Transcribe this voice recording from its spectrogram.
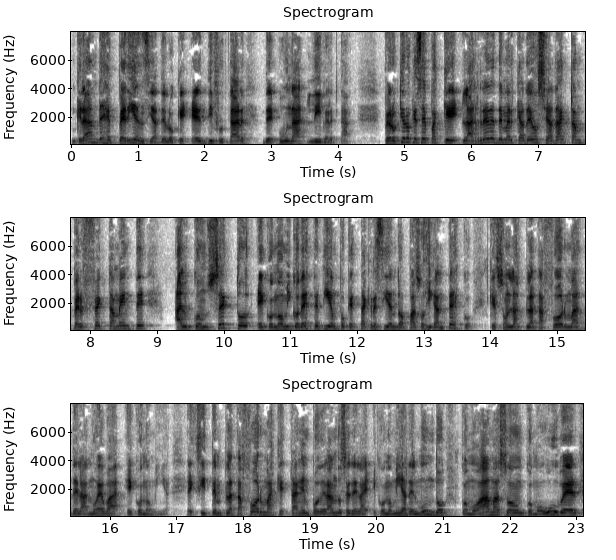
grandes experiencias de lo que es disfrutar de una libertad. Pero quiero que sepas que las redes de mercadeo se adaptan perfectamente al concepto económico de este tiempo que está creciendo a pasos gigantescos, que son las plataformas de la nueva economía. Existen plataformas que están empoderándose de la economía del mundo, como Amazon, como Uber,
